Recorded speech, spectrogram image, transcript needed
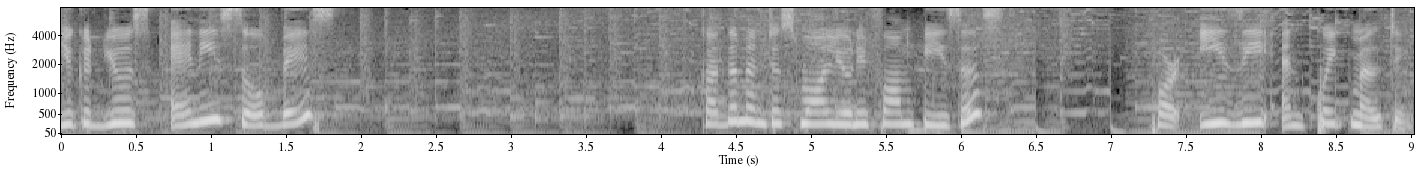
You could use any soap base. Cut them into small uniform pieces for easy and quick melting.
